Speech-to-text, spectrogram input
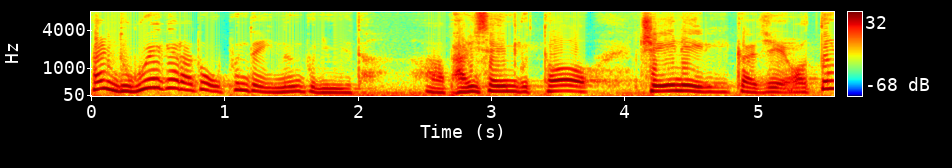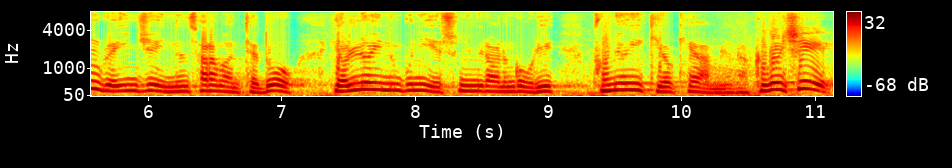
사실 누구에게라도 오픈되어 있는 분입니다. 아, 바리새인부터 죄인에 이르기까지 어떤 range에 있는 사람한테도 열려 있는 분이 예수님이라는 거 우리 분명히 기억해야 합니다. 그것이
